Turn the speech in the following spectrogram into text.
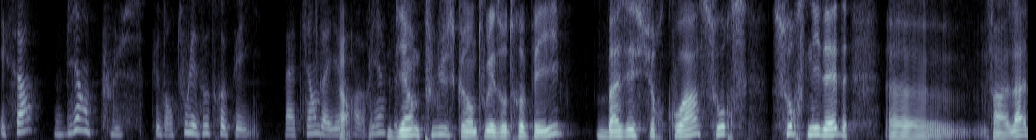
Et ça, bien plus que dans tous les autres pays. Bah tiens d'ailleurs, rien que... bien plus que dans tous les autres pays basé sur quoi? Source source needed Euh, enfin là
